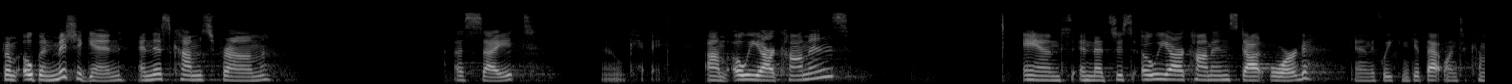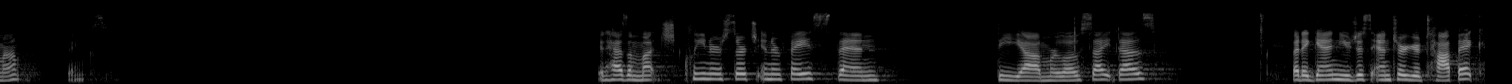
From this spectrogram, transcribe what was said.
from Open Michigan, and this comes from a site. Okay um, OER Commons, and, and that's just oercommons.org. And if we can get that one to come up, thanks. It has a much cleaner search interface than the uh, Merlot site does. But again, you just enter your topic,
